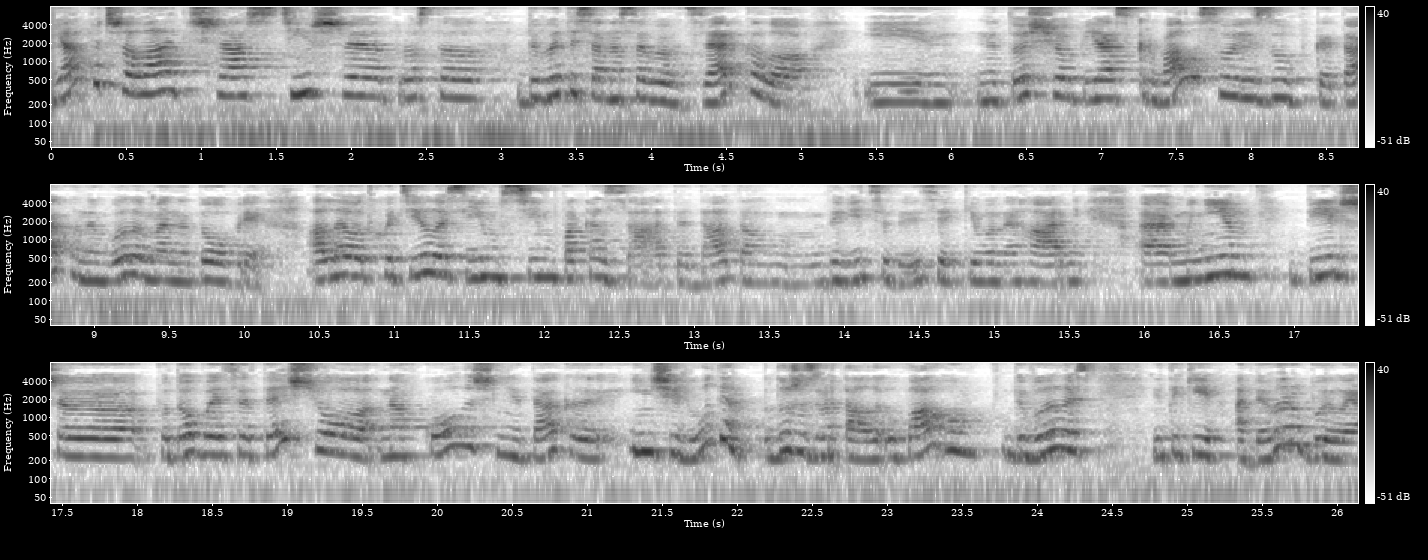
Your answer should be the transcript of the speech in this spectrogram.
Я почала частіше просто дивитися на себе в дзеркало, і не то, щоб я скривала свої зубки, так вони були в мене добрі, але от хотілося їм всім показати. Да, там дивіться, дивіться, які вони гарні. Е, мені більше подобається те, що навколишні так інші люди дуже звертали увагу, дивились і такі, а де ви робили?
